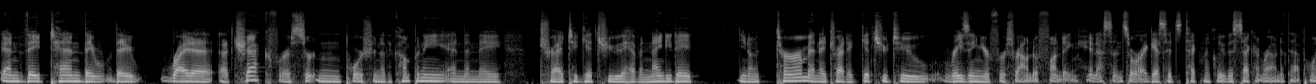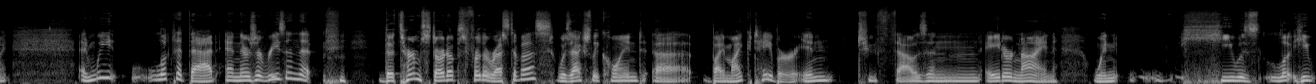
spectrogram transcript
and they tend they they write a, a check for a certain portion of the company, and then they try to get you. They have a 90 day you know term and they try to get you to raising your first round of funding in essence or i guess it's technically the second round at that point. and we looked at that and there's a reason that the term startups for the rest of us was actually coined uh, by mike taber in 2008 or 9 when he was he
